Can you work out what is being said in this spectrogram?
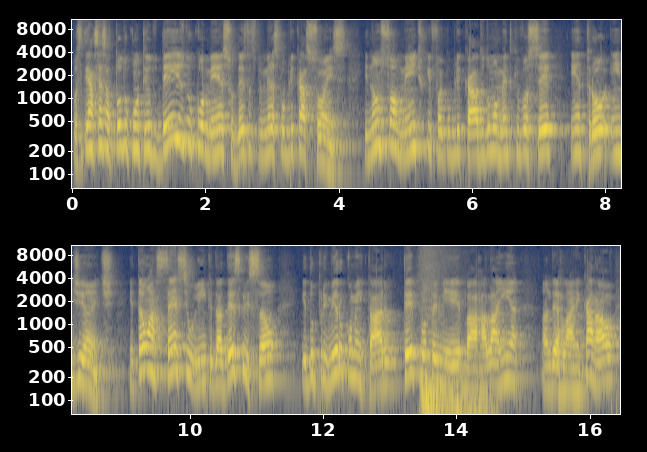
você tem acesso a todo o conteúdo desde o começo, desde as primeiras publicações, e não somente o que foi publicado do momento que você entrou em diante. Então acesse o link da descrição e do primeiro comentário t.me barra lainha underline canal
